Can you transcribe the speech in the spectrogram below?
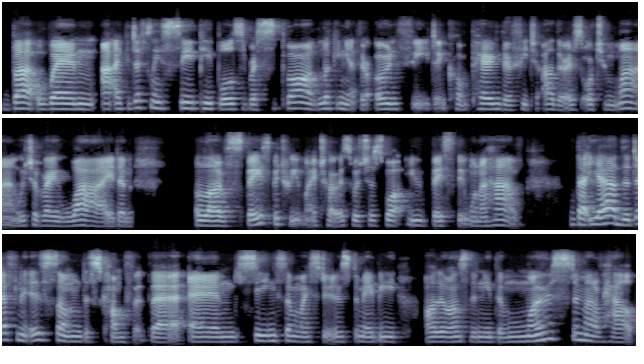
But when I could definitely see people's respond looking at their own feet and comparing their feet to others or to mine, which are very wide and a lot of space between my toes, which is what you basically want to have. That yeah, there definitely is some discomfort there. And seeing some of my students that maybe are the ones that need the most amount of help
